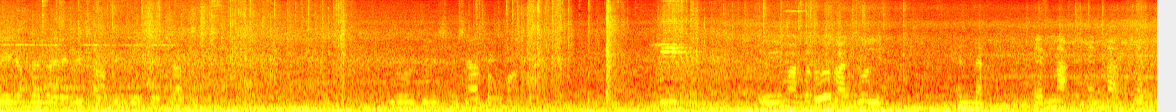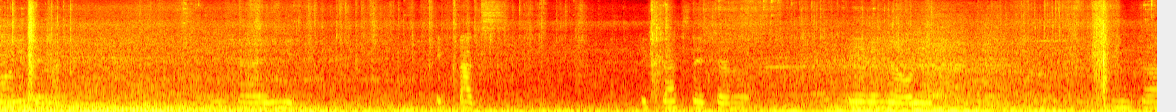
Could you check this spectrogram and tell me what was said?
బేగం బజార్ వెళ్ళి షాపింగ్ చేసేసాను. ఈరోజు చేసిన షాపింగ్ మాత్రం ఏమంటారు? రంగోలీ. ఎన్న ఎన్న ఎన్న రంగోలీ ఎన్న ఇంకా ఇవి. Tic tacs. టిక్ టాక్స్ తెచ్చాను. పేరెంట్ లవ్లీ ఇంకా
